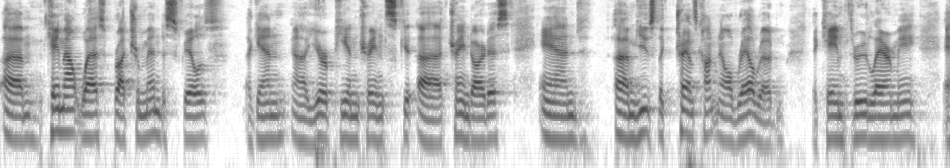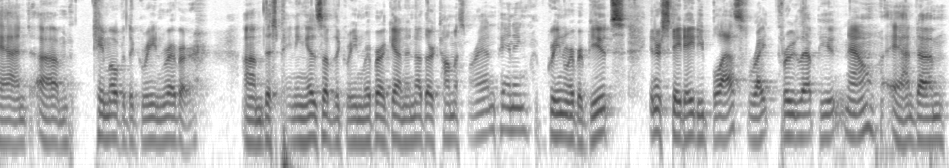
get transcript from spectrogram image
um, came out west, brought tremendous skills, again, uh, European trained, uh, trained artists, and um, used the Transcontinental Railroad that came through Laramie and um, came over the Green River. Um, this painting is of the Green River. Again, another Thomas Moran painting of Green River Buttes. Interstate 80 blasts right through that butte now. And um,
